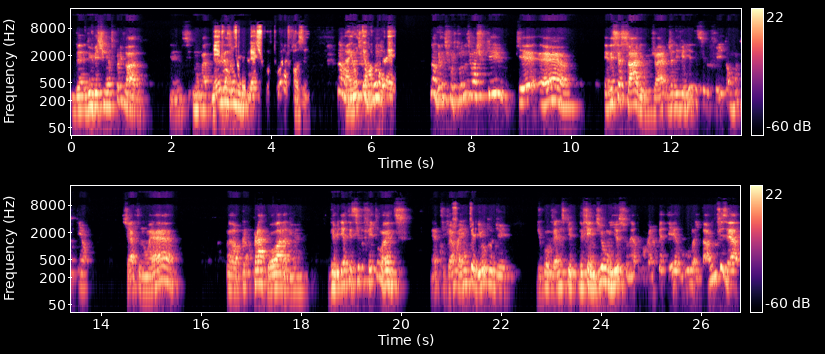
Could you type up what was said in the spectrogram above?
de, do investimento privado. Mesmo sobre grandes fortunas, Fauzi? Não, Aí não tem uma não, grandes fortunas eu acho que, que é, é necessário, já, já deveria ter sido feito há muito tempo, certo? Não é uh, ah, para agora, né? Deveria ter sido feito antes. Né? Tivemos aí um período de, de governos que defendiam isso, né? Do governo PT, Lula e tal, e não fizeram.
